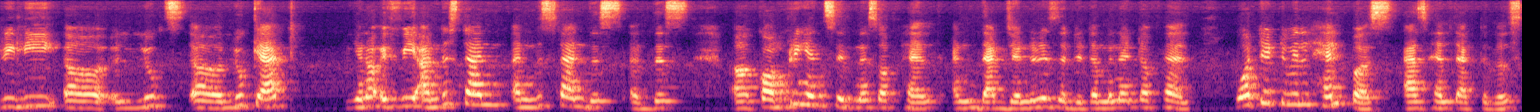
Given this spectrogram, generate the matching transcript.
really uh, looks uh, look at you know if we understand understand this this uh, comprehensiveness of health and that gender is a determinant of health, what it will help us as health activists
